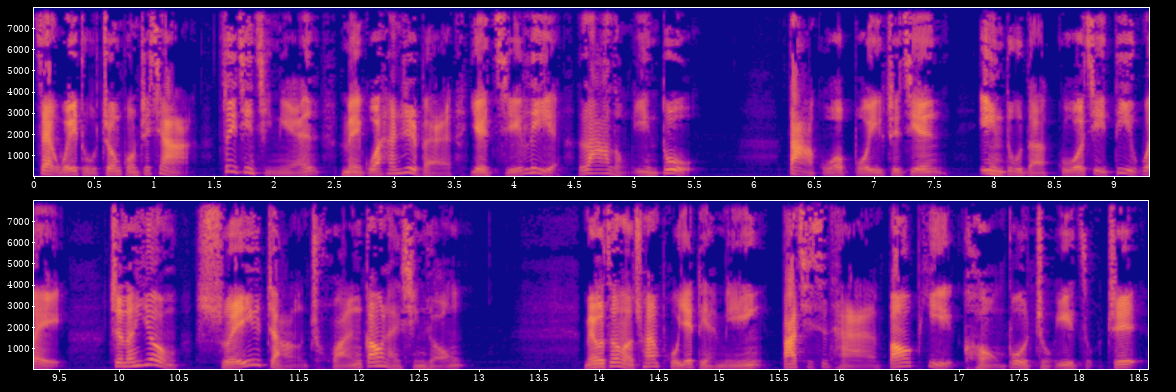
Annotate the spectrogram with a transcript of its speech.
在围堵中共之下，最近几年，美国和日本也极力拉拢印度。大国博弈之间，印度的国际地位只能用水涨船高来形容。美国总统川普也点名巴基斯坦包庇恐怖主义组织，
